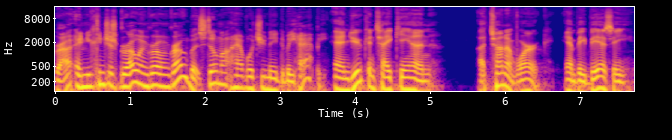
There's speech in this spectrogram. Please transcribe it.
right? And you can just grow and grow and grow, but still not have what you need to be happy. and you can take in a ton of work and be busy,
